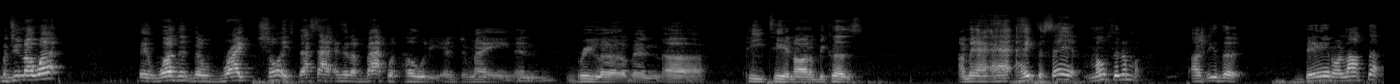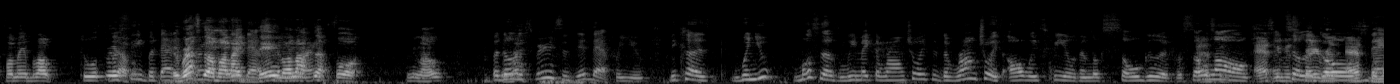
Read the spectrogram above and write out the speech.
But you know what? It wasn't the right choice. That's how I ended up back with Hody and Jermaine and Bree Love and uh, PT and all them because, I mean, I, I hate to say it, most of them are either dead or locked up for maybe about two or three But of see, them. but that the rest of them are like dead or locked right? up for, you know. But those experiences did that for you because when you most of us we make the wrong choices, the wrong choice always feels and looks so good for so Ask him- long ask him his until it favorite- goes ask one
